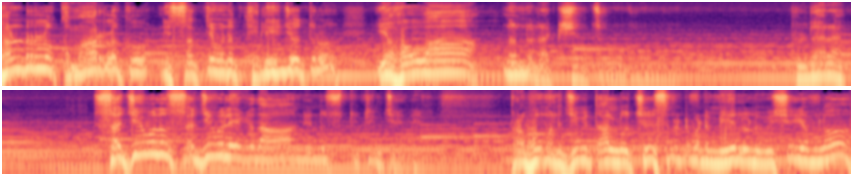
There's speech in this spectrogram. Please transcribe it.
తండ్రులు కుమారులకు నీ సత్యమును తెలియజేతురు. యహోవా నన్ను రక్షించు ప్రియులారా సజీవులు సజీవులే కదా నిన్ను స్థుతించేది ప్రభు మన జీవితాల్లో చేసినటువంటి మేలుల విషయంలో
